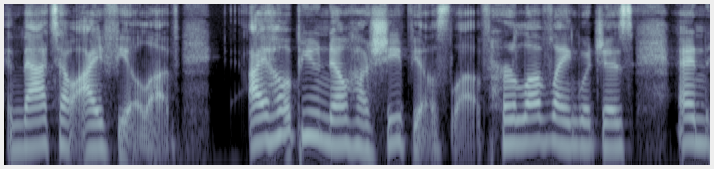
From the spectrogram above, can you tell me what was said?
And that's how I feel love. I hope you know how she feels love, her love languages, and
